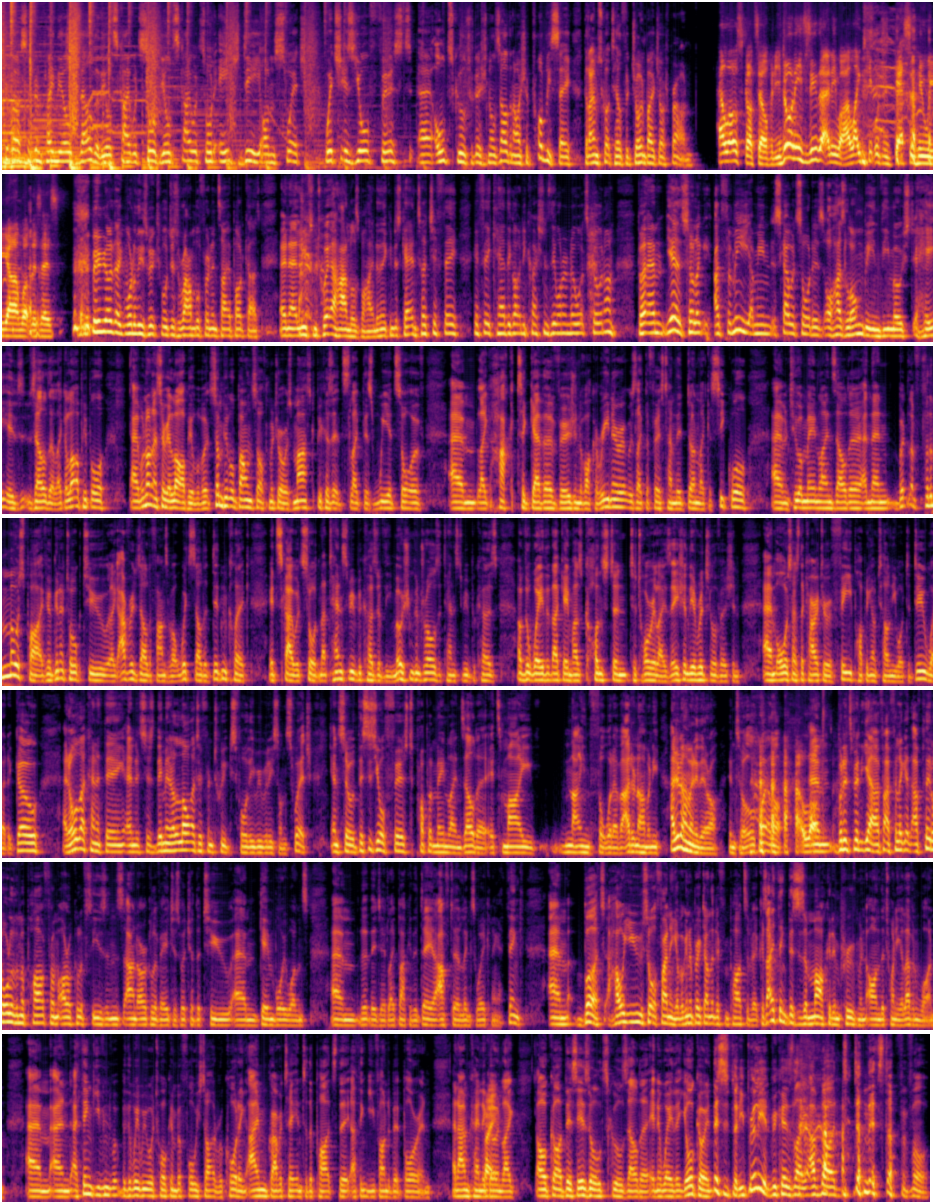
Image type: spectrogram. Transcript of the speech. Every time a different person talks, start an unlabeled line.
Both of us have been playing the old Zelda, the old Skyward Sword, the old Skyward Sword HD on Switch, which is your first uh, old school traditional Zelda. Now, I should probably say that I'm Scott Tilford, joined by Josh Brown.
Hello, Scott Telford. You don't need to do that anymore. I like people just guessing who we are and what this is.
Maybe on like one of these weeks we'll just ramble for an entire podcast and uh, leave some Twitter handles behind, and they can just get in touch if they if they care. They got any questions? They want to know what's going on. But um, yeah, so like for me, I mean, Skyward Sword is or has long been the most hated Zelda. Like a lot of people, uh, well, not necessarily a lot of people, but some people bounce off Majora's Mask because it's like this weird sort of um like hacked together version of Ocarina. It was like the first time they'd done like a sequel um to a mainline Zelda, and then but for the most part, if you're going to talk to like average Zelda fans about which Zelda didn't click, it's Skyward Sword, and that tends to be because of the motion controls. It tends to be because of the way that that game has constant tutorialization. The original version um always has the character of Fi popping up telling you what to do, where to go, and all that kind of thing. And it's just they made a lot of different tweaks for the re-release on Switch, and so this is your first proper mainline Zelda. It's my ninth or whatever. I don't know how many. I don't know how many there are in total. Quite a lot.
A lot.
Um, but it's been yeah. I feel like I've played all of them apart from Oracle of Seasons and Oracle of Ages, which are the two um, Game Boy ones um, that they did like back in the day after Link's Awakening, I think. Um, but how are you sort of finding it? We're going to break down the different parts of it because I think this is a market improvement on the 2011 one. Um, and I think even with the way we were talking before we started recording, I'm gravitating to the parts that I think you found a bit boring, and I'm kind of
Right.
going like, "Oh God, this is old school Zelda." In a way that you're going, "This is bloody brilliant," because like I've not done this stuff before.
